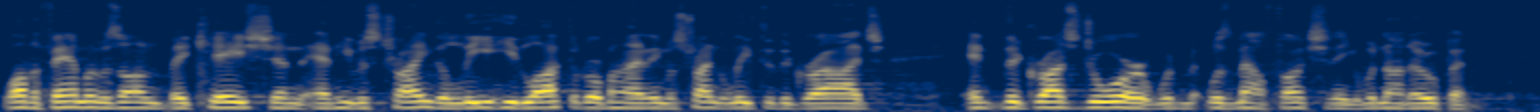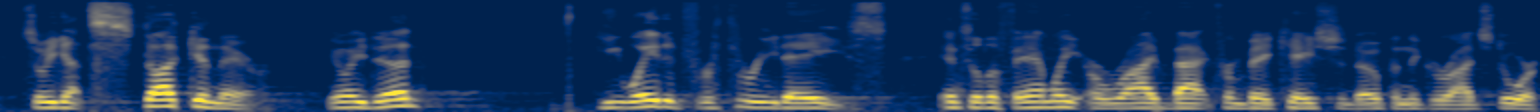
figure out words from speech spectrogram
while the family was on vacation, and he was trying to leave. He locked the door behind him. Was trying to leave through the garage, and the garage door would, was malfunctioning. It would not open. So he got stuck in there. You know what he did? He waited for three days until the family arrived back from vacation to open the garage door.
